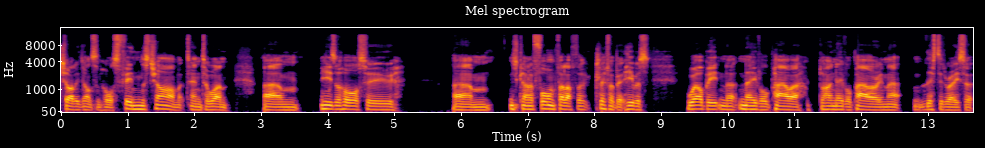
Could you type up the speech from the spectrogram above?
Charlie Johnston horse, Finn's Charm at ten to one. Um, he's a horse who um, his kind of form fell off the cliff a bit. He was well beaten at Naval Power behind Naval Power in that listed race at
